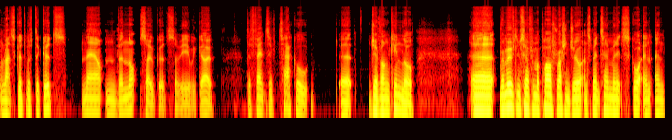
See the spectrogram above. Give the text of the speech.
That's good with the goods. Now, the not so good. So here we go. Defensive tackle, uh, Javon Kinlaw. Uh, removed himself from a pass rushing drill and spent 10 minutes squatting and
